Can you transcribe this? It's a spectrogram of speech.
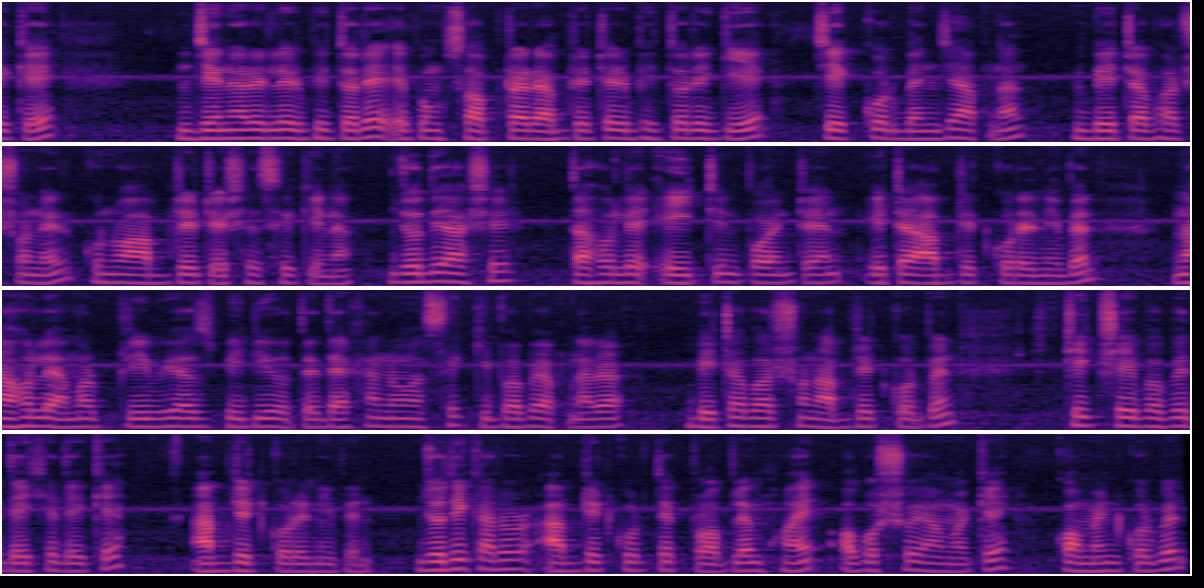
থেকে জেনারেলের ভিতরে এবং সফটওয়্যার আপডেটের ভিতরে গিয়ে চেক করবেন যে আপনার বেটা ভার্সনের কোনো আপডেট এসেছে কি না যদি আসে, তাহলে এইটিন পয়েন্ট টেন এটা আপডেট করে নেবেন। না হলে আমার প্রিভিয়াস ভিডিওতে দেখানো আছে কীভাবে আপনারা বেটা ভার্সন আপডেট করবেন। ঠিক সেইভাবে দেখে দেখে আপডেট করে নেবেন। যদি কারোর আপডেট করতে প্রবলেম হয়, অবশ্যই আমাকে কমেন্ট করবেন।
